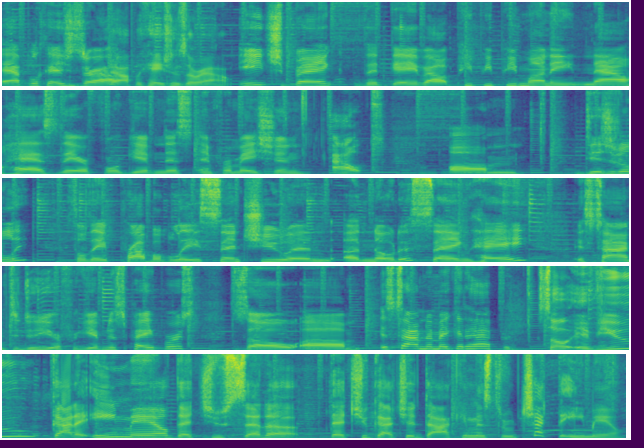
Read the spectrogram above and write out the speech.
Applications are The out. applications are out. Each bank that gave out PPP money now has their forgiveness information out um, digitally. So they probably sent you an, a notice saying, hey, it's time to do your forgiveness papers. So um, it's time to make it happen. So if you got an email that you set up, that you got your documents through, check the email.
